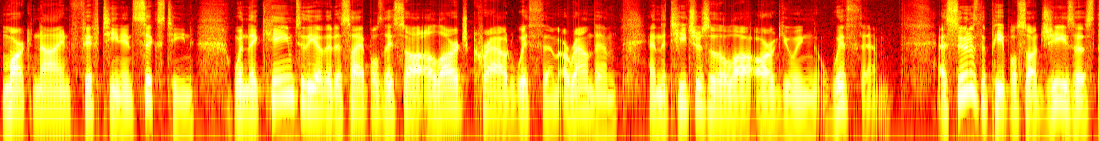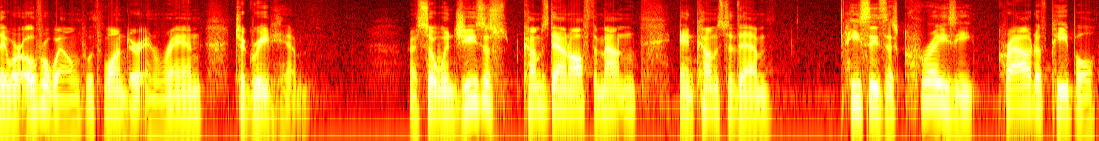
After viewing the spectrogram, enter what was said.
Mark 9, 15, and 16. When they came to the other disciples, they saw a large crowd with them, around them, and the teachers of the law arguing with them. As soon as the people saw Jesus, they were overwhelmed with wonder and ran to greet him. Right, so when Jesus comes down off the mountain and comes to them, he sees this crazy crowd of people,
